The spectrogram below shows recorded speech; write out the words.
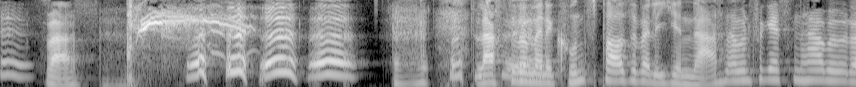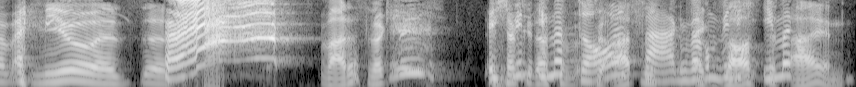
Was? Lachst du über meine Kunstpause, weil ich ihren Nachnamen vergessen habe? Oder weil Muse. War das wirklich? Ich will immer du, Doll du sagen. Warum will ich immer- ein.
